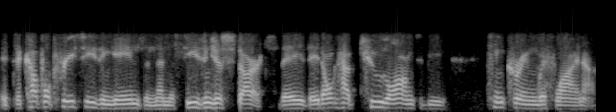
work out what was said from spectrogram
It's a couple preseason games and then the season just starts. They they don't have too long to be tinkering with lineups.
